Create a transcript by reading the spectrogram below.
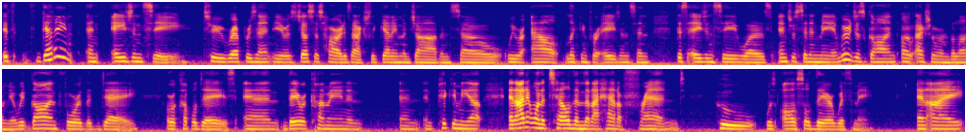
it's getting an agency to represent you is just as hard as actually getting the job. And so we were out looking for agents, and this agency was interested in me, and we were just gone. Oh, actually, we we're in Bologna. We'd gone for the day or a couple days, and they were coming and and, and picking me up. And I didn't want to tell them that I had a friend who was also there with me. And I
